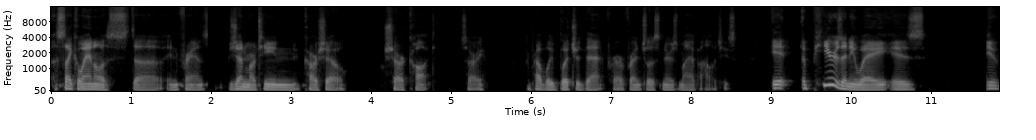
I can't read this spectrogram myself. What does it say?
a psychoanalyst uh, in France, Jean Martin Carchot, Charcot. Sorry, I probably butchered that for our French listeners. My apologies. It appears anyway is it,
